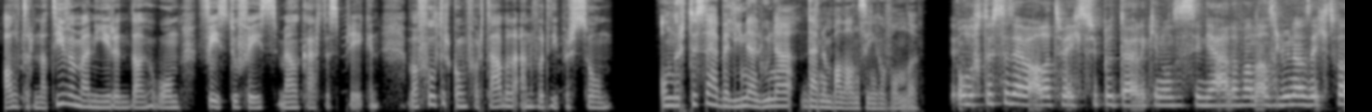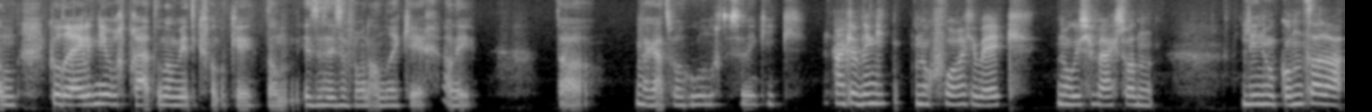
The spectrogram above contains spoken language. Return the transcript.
alternatieve manieren dan gewoon face-to-face met elkaar te spreken. Wat voelt er comfortabel aan voor die persoon? Ondertussen hebben Lina en Luna daar een balans in gevonden. Ondertussen zijn we alle twee echt super duidelijk in onze signalen. Van als Luna zegt van ik wil er eigenlijk niet over praten, dan weet ik van oké, dan is het, voor een andere keer. Allee, dat, dat gaat wel goed ondertussen, denk ik. Ik heb denk ik nog vorige week nog eens gevraagd van Lien, hoe komt dat dat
